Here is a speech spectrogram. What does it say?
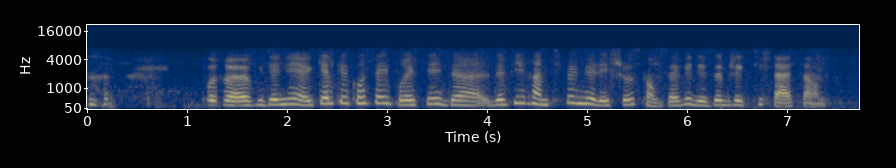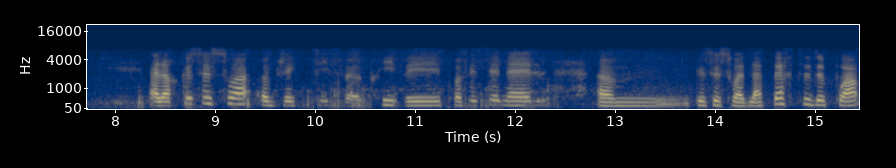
pour euh, vous donner euh, quelques conseils pour essayer de, vivre un petit peu mieux les choses quand vous avez des objectifs à atteindre. Alors que ce soit objectifs euh, privés, professionnels, euh, que ce soit de la perte de poids,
